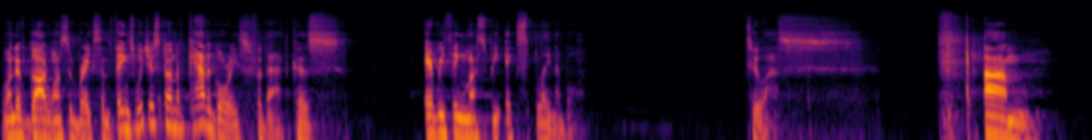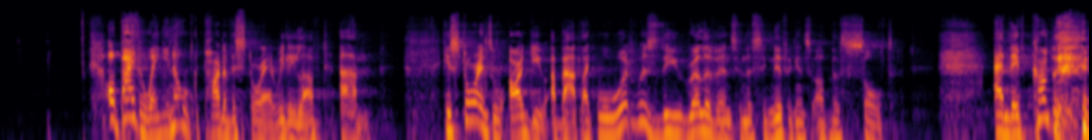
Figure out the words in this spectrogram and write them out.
Wonder if God wants to break some things. We just don't have categories for that because everything must be explainable to us. Um, oh, by the way, you know, part of the story I really loved. Um, historians will argue about, like, well, what was the relevance and the significance of the salt? And they've come to,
